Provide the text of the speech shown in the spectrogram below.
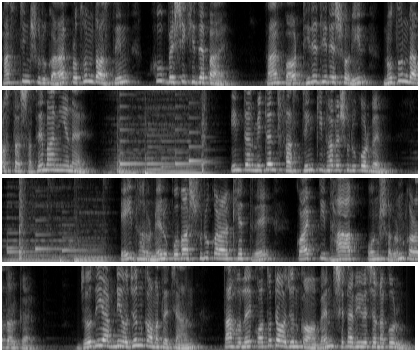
ফাস্টিং শুরু করার প্রথম দশ দিন খুব বেশি খিদে পায়। তারপর ধীরে ধীরে শরীর নতুন ব্যবস্থার সাথে মানিয়ে নেয়। ইন্টারমিটেন্ট ফাস্টিং কীভাবে শুরু করবেন? এই ধরনের উপবাস শুরু করার ক্ষেত্রে কয়েকটি ধাপ অনুসরণ করা দরকার। যদি আপনি ওজন কমাতে চান, তাহলে কতটা ওজন কমাবেন সেটা বিবেচনা করুন।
